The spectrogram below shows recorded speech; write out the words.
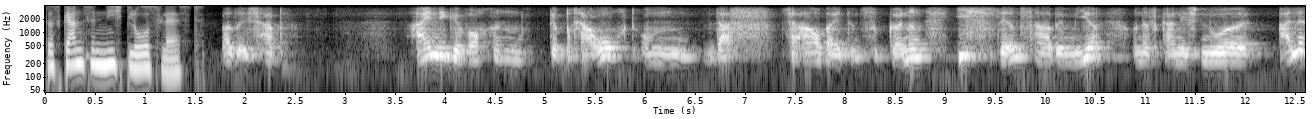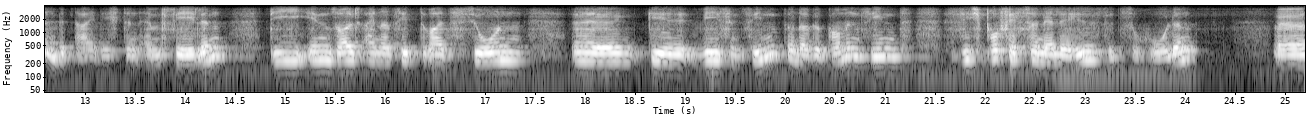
das Ganze nicht loslässt. Also ich habe einige Wochen gebraucht, um das verarbeiten zu können. Ich selbst habe mir, und das kann ich nur allen Beteiligten empfehlen, die in solch einer Situation äh, gewesen sind oder gekommen sind, sich professionelle Hilfe zu holen. Äh,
